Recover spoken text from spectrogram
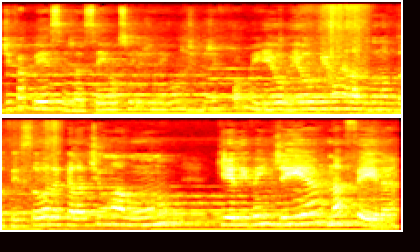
de cabeça, já sem auxílio de nenhum tipo de equipamento. Eu, eu vi um relato de uma professora que ela tinha um aluno que ele vendia na feira.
